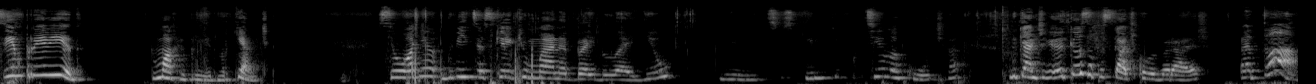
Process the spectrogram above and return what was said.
Всім привіт! Помахай привіт, Маркянчик. Сьогодні дивіться, скільки в мене бейблейдів. Дивіться, скільки ціла куча. Маркянчик, яку запускачку вибираєш? Это?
